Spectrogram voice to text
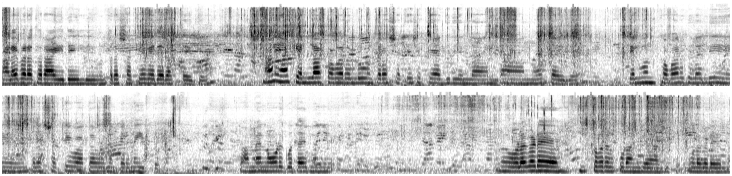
ಮಳೆ ಬರೋ ಥರ ಇದೆ ಇಲ್ಲಿ. ಒಂಥರ ಶಕೆ ವೆದರ್ ಆಗ್ತಾಯಿತ್ತು ನಾನು ಯಾಕೆ ಎಲ್ಲ ಕವರಲ್ಲೂ ಒಂಥರ ಶಕೆ ಶಕೆ ಆಗಿದೆಯಲ್ಲ ಅಂತ ನೋಡ್ತಾ ಇದ್ದೆ. ಕೆಲವೊಂದು ಕವರ್ಗಳಲ್ಲಿ ಒಂಥರ ಶಕೆ ವಾತಾವರಣ ಥರನೇ ಇತ್ತು. ಆಮೇಲೆ ನೋಡಿ ಗೊತ್ತಾಯ್ತು ನನಗೆ ಒಳಗಡೆ ಈ ಕವರಲ್ಲಿ ಕೂಡ ಹಂಗೆ ಆಗಿತ್ತು. ಒಳಗಡೆ ಎಲ್ಲ.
